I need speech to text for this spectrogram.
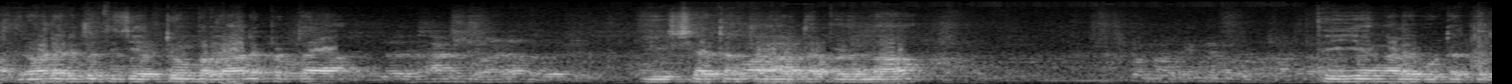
അതിനോടനുബന്ധിച്ച് ഏറ്റവും പ്രധാനപ്പെട്ട ഈ ക്ഷേത്രത്തിൽ നടത്തപ്പെടുന്ന തെയ്യങ്ങളുടെ കൂട്ടത്തിൽ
